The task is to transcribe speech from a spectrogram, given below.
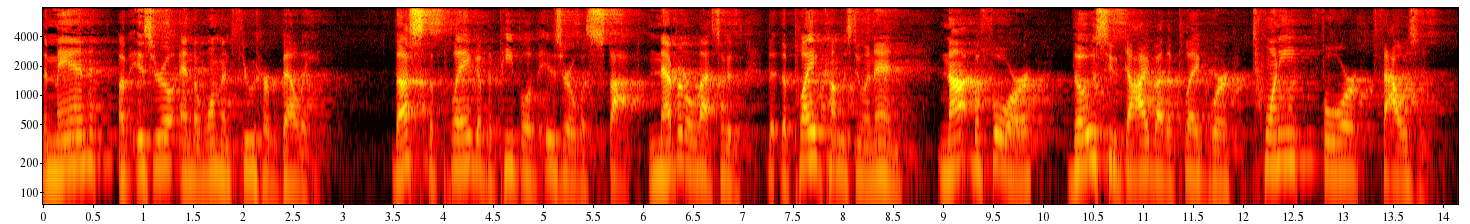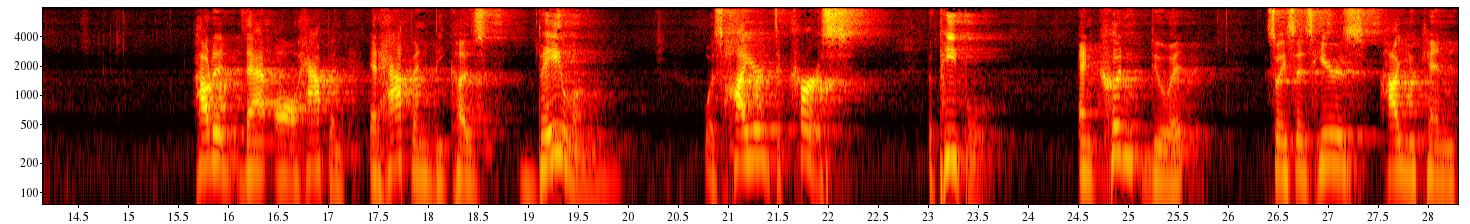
the man of Israel and the woman through her belly. Thus, the plague of the people of Israel was stopped. Nevertheless, look at this. The, the plague comes to an end, not before those who died by the plague were 24,000. How did that all happen? It happened because Balaam was hired to curse the people and couldn't do it. So he says, here's how you can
